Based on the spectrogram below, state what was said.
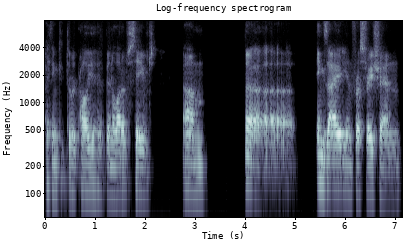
I think there would probably have been a lot of saved um, uh, anxiety and frustration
